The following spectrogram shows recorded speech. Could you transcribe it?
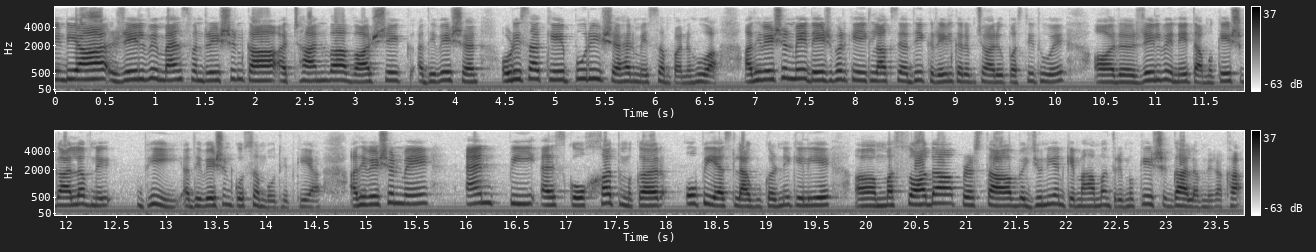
India railway men's federation का अठानवा वार्षिक अधिवेशन उड़ीसा के पूरी शहर में संपन्न हुआ। अधिवेशन में देश भर के एक लाख से अधिक रेल कर्मचारी उपस्थित हुए और रेलवे नेता मुकेश गालव ने भी अधिवेशन को संबोधित किया। अधिवेशन में एनपीएस को खत्म कर ओपीएस लागू करने के लिए मसौदा प्रस्ताव यूनियन के महामंत्री मुकेश गालव ने रखा।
